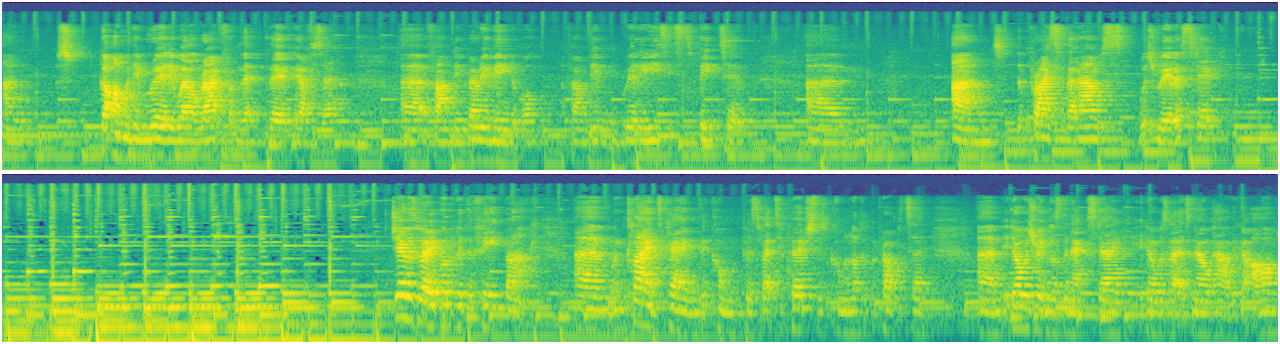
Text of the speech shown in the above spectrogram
and got on with him really well right from the, the, the offset. Uh, found him very amenable, I found him really easy to speak to. Um, and the price of the house was realistic. Joe was very good with the feedback. Um, when clients came, they come, prospective purchasers come and look at the property, um, he'd always ring us the next day, he'd always let us know how they got on,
